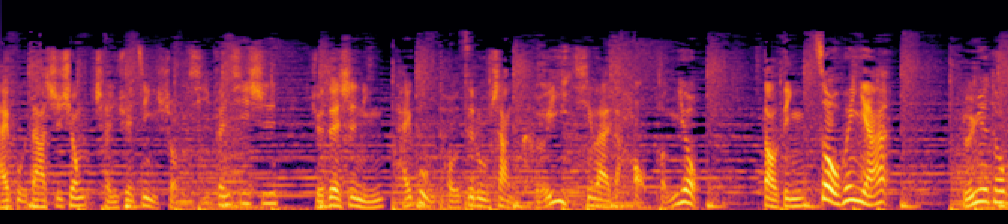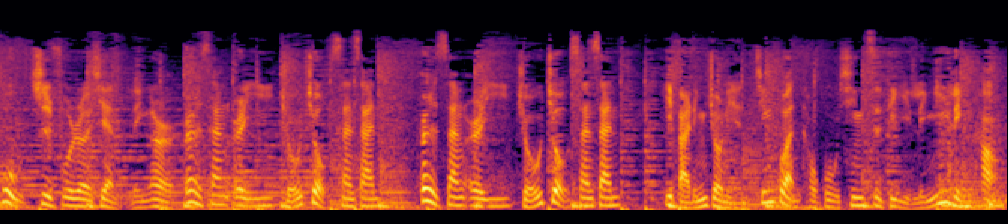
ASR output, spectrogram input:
台股大师兄陈学进首席分析师，绝对是您台股投资路上可以信赖的好朋友。道丁奏辉牙，轮月投顾致富热线零二二三二一九九三三二三二一九九三三，一百零九年金管投顾新字第零一零号。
